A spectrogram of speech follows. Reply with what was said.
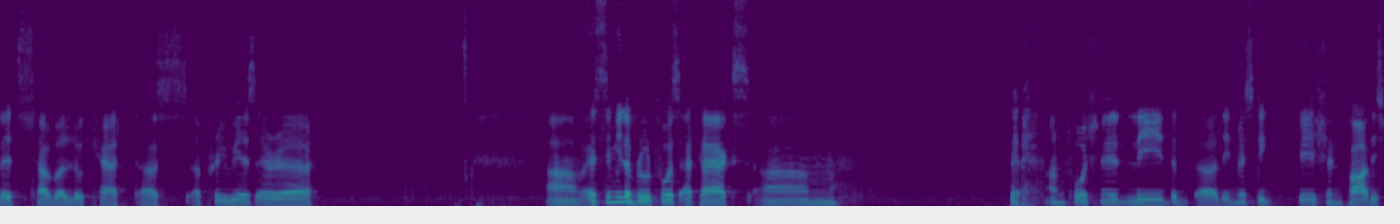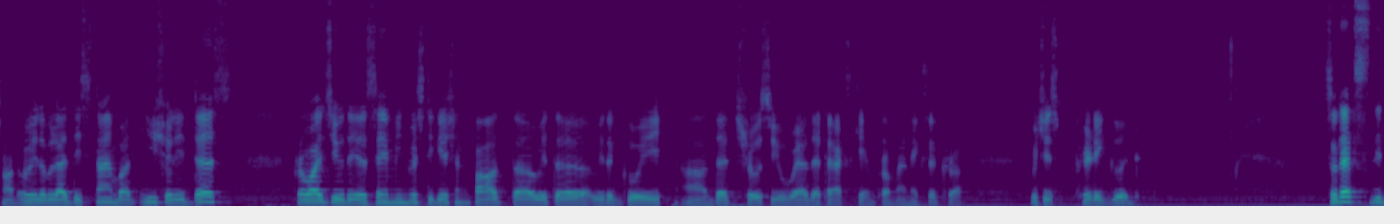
let's have a look at a previous error. Um, a similar brute force attacks. Um, unfortunately, the uh, the investigation path is not available at this time, but usually it does provides you the same investigation path uh, with a with a GUI uh, that shows you where the attacks came from and etc which is pretty good. So that's the,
